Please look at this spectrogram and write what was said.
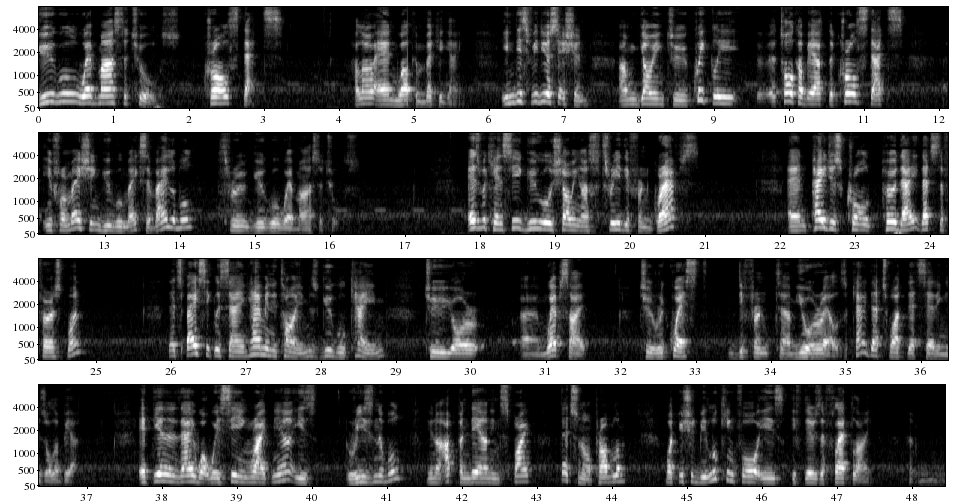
Google Webmaster Tools Crawl Stats Hello and welcome back again. In this video session I'm going to quickly uh, talk about the crawl stats information Google makes available through Google Webmaster Tools. As we can see Google is showing us three different graphs and pages crawled per day that's the first one that's basically saying how many times Google came to your um, website to request different um, URLs okay? That's what that setting is all about. At the end of the day what we're seeing right now is reasonable you know up and down in spike. That's no problem. What you should be looking for is if there's a flat line.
